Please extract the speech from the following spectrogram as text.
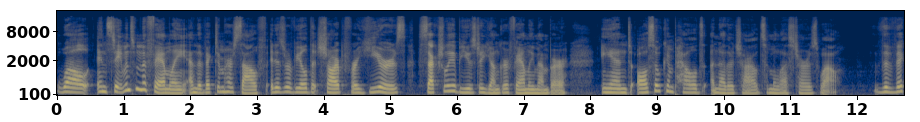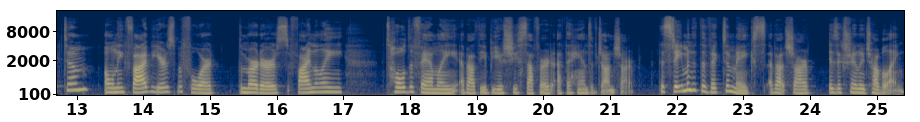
Well, in statements from the family and the victim herself, it is revealed that Sharpe, for years, sexually abused a younger family member and also compelled another child to molest her as well. The victim, only five years before the murders, finally told the family about the abuse she suffered at the hands of John Sharpe. The statement that the victim makes about Sharpe is extremely troubling.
